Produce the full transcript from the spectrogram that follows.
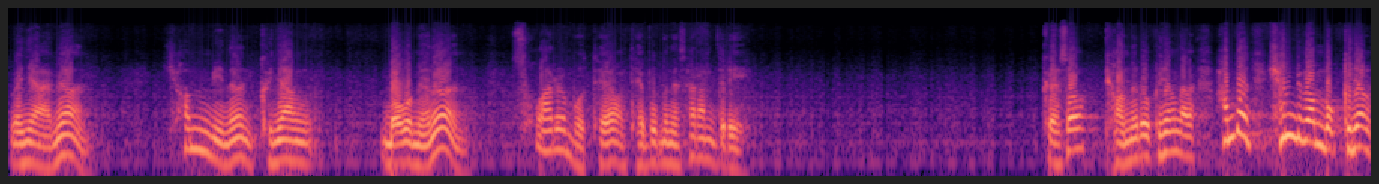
왜냐하면 현미는 그냥 먹으면은 소화를 못 해요 대부분의 사람들이 그래서 변으로 그냥 나가. 한번 현미밥 먹 그냥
